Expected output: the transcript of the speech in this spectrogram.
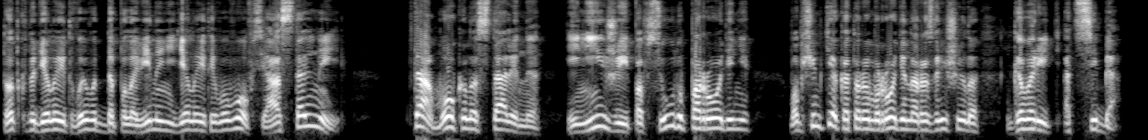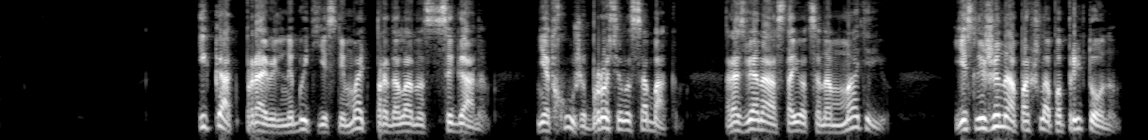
Тот, кто делает вывод до половины, не делает его вовсе, а остальные? Там, около Сталина, и ниже, и повсюду по родине. В общем, те, которым Родина разрешила говорить от себя. И как правильно быть, если мать продала нас цыганам? Нет, хуже, бросила собакам. Разве она остается нам матерью? Если жена пошла по притонам,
